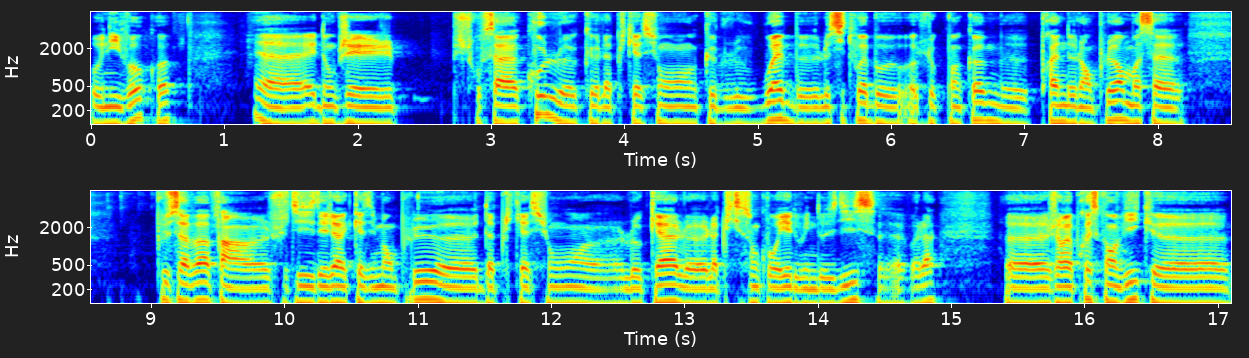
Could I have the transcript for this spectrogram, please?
au niveau, quoi. et donc je trouve ça cool que l'application, que le web, le site web outlook.com prenne de l'ampleur. Moi, ça, plus ça va, enfin, j'utilise déjà quasiment plus d'applications locales, l'application courrier de Windows 10, voilà. J'aurais presque envie que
